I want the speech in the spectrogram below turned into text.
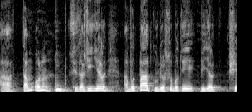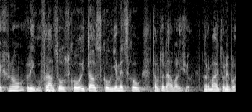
a tam on si zařídil a od pátku do soboty viděl všechnu ligu. Francouzskou, italskou, německou, tam to dávali, že Normálně to nebylo.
